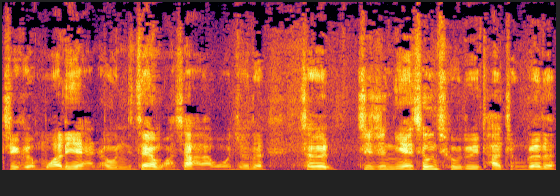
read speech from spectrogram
这个磨练，然后你再往下，我觉得这个这支年轻球队他整个的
